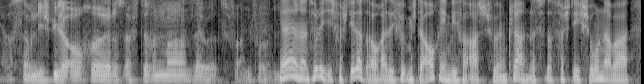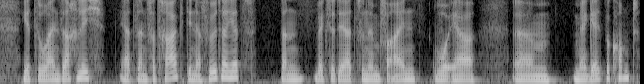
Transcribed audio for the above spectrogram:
Ja, was haben die Spieler auch äh, des Öfteren mal selber zu verantworten? Ja, ja natürlich. Ich verstehe das auch. Also ich würde mich da auch irgendwie verarscht fühlen. Klar, das, das verstehe ich schon. Aber jetzt so rein sachlich, er hat seinen Vertrag, den erfüllt er jetzt dann wechselt er zu einem Verein, wo er ähm, mehr Geld bekommt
